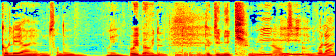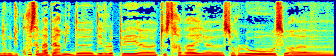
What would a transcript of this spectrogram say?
collé à une sorte de oui. Oui, bah oui, de, de, de gimmick. Oui, et, voilà. Donc du coup, ça m'a permis de développer euh, tout ce travail euh, sur l'eau, sur, euh,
